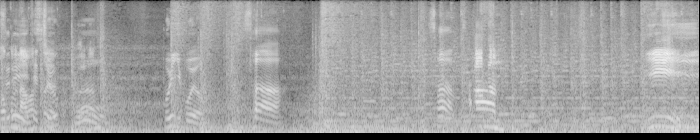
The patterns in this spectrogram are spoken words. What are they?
조금 쓰리, 남았어요. 대충. 오. 보이기 보여. 4 3 3 2 2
